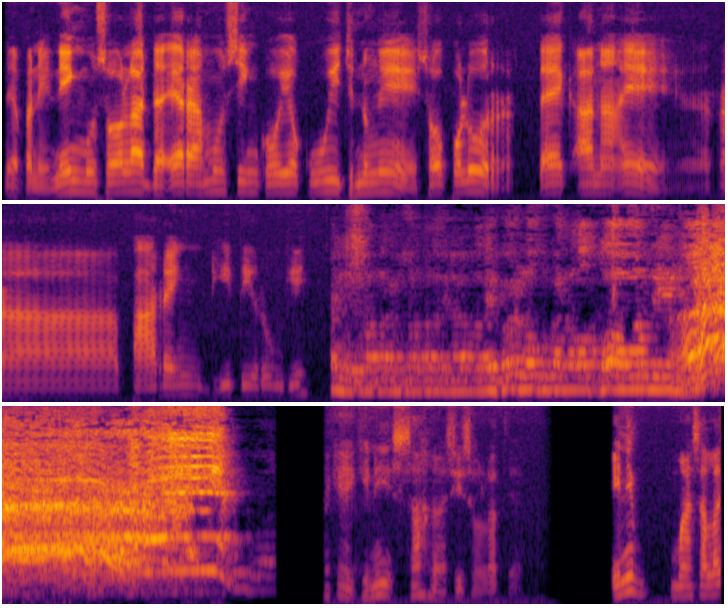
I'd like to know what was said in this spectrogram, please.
Ini apa nih? Ning musola daerahmu sing koyo kuwi jenenge sapa lur? Tek anake ra pareng ditirunggi. Nah, kayak gini sah nggak sih sholat ya? Ini masalah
